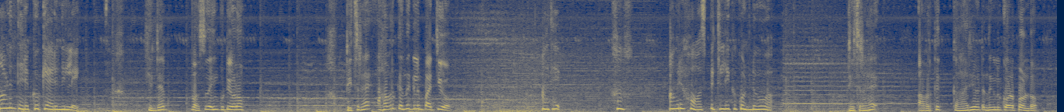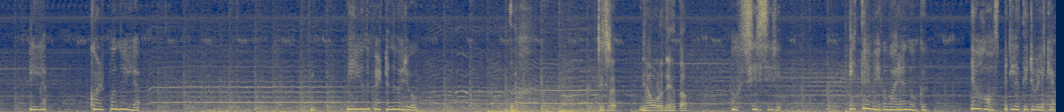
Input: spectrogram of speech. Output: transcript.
ആളും തിരക്കൊക്കെ ആയിരുന്നില്ലേ? എന്റെ വസുതയും കുട്ടികളോ? ടീച്ചറെ അവർക്ക് എന്തെങ്കിലും പറ്റിയോ? അതെ. അവർ അവരെ ഹോസ്പിറ്റലിലേക്ക് കൊണ്ടുപോവാ. ടീച്ചറെ അവർക്ക് കാര്യമായിട്ട് എന്തെങ്കിലും കുഴപ്പമുണ്ടോ? ഇല്ല കുഴപ്പമൊന്നുമില്ല. ഒന്ന് പെട്ടെന്ന് വരുമോ ടീച്ചറെ ഞാൻ ഉടനെ എത്താം. ഓ ശരി ശരി. എത്രയും വേഗം വരാൻ നോക്ക്. ഞാൻ ഹോസ്പിറ്റലിൽ എത്തിയിട്ട് വിളിക്കാം.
